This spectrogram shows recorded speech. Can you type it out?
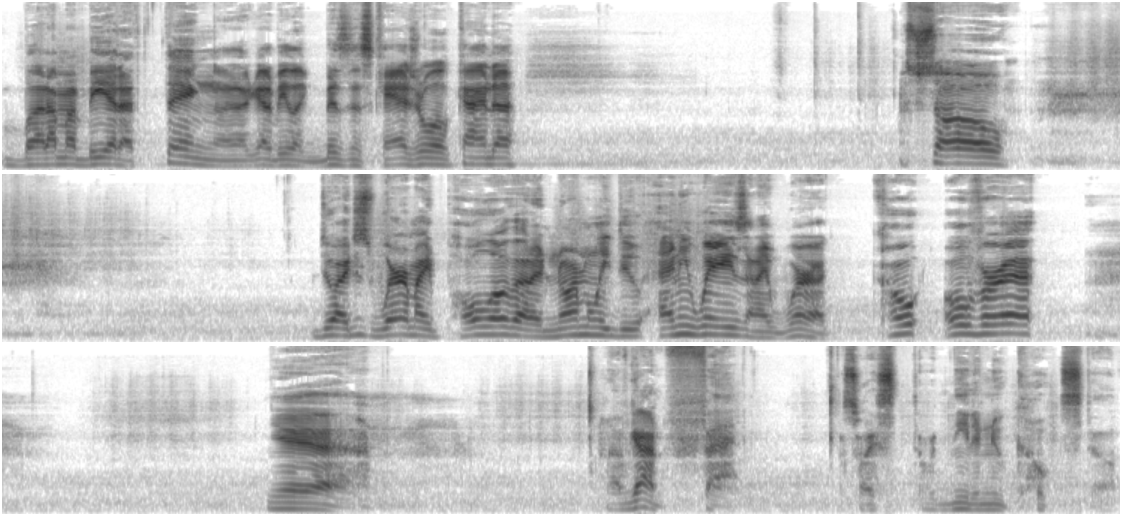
but I'm gonna be at a thing. I gotta be like business casual, kinda. So, do I just wear my polo that I normally do anyways and I wear a coat over it? Yeah. I've gotten fat, so I would need a new coat still.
